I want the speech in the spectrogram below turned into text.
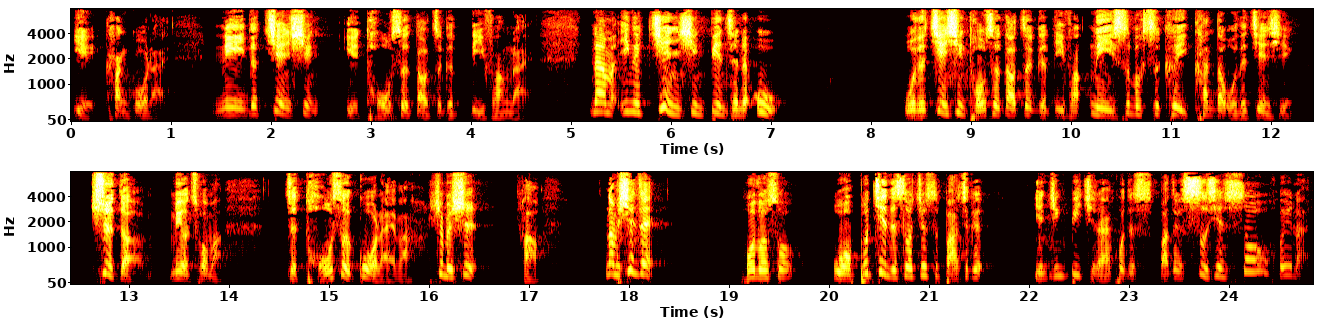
也看过来，你的见性。也投射到这个地方来，那么因为见性变成了物，我的见性投射到这个地方，你是不是可以看到我的见性？是的，没有错嘛，这投射过来吧，是不是？好，那么现在佛陀说，我不见的时候，就是把这个眼睛闭起来，或者是把这个视线收回来。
